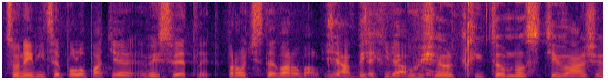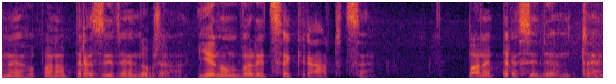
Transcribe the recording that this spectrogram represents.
co nejvíce polopatě vysvětlit. Proč jste varoval před Já bych třetí využil dávkou? přítomnosti váženého pana prezidenta. Dobře. Jenom velice krátce. Pane prezidente,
